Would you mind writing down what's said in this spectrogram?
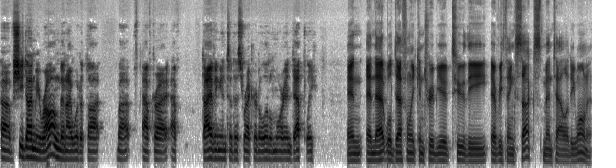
of "She Done Me Wrong" than I would have thought. But after I after diving into this record a little more in depthly, and and that will definitely contribute to the everything sucks mentality won't it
